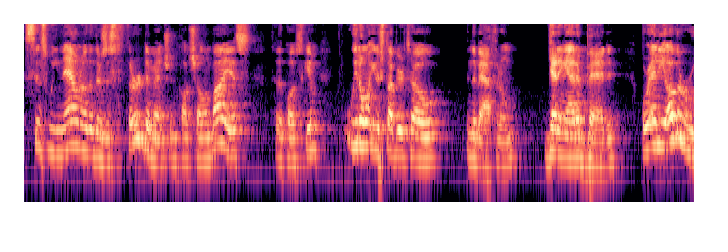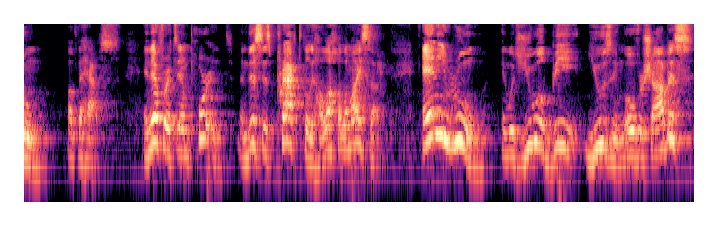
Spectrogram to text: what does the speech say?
since we now know that there's this third dimension called shalom bayis to the poskim, we don't want you to stub your toe in the bathroom, getting out of bed, or any other room of the house. And therefore, it's important, and this is practically halacha lamaisa. Any room in which you will be using over Shabbos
